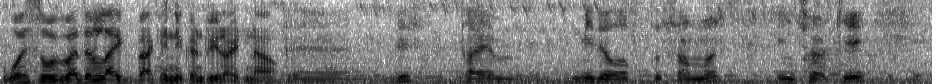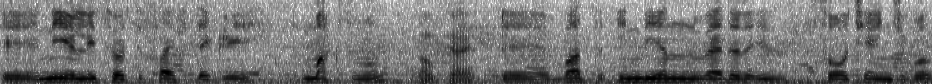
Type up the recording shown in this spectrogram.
what's the weather like back in your country right now? Uh, this time, middle of the summer in Turkey, uh, nearly 35 degree maximum. Okay. Uh, but Indian weather is so changeable.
